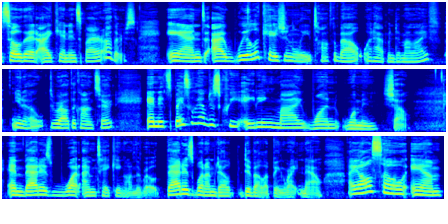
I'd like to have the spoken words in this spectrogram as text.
so that I can inspire others. And I will occasionally talk about what happened in my life, you know, throughout the concert. And it's basically, I'm just creating my one woman show. And that is what I'm taking on the road. That is what I'm de- developing right now. I also am,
